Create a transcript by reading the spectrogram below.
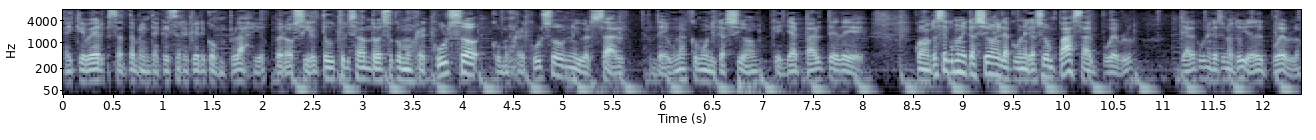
hay que ver exactamente a qué se refiere con plagio, pero si él está utilizando eso como recurso, como recurso universal de una comunicación que ya es parte de... Cuando tú haces comunicación y la comunicación pasa al pueblo, ya la comunicación no es tuya, es del pueblo.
